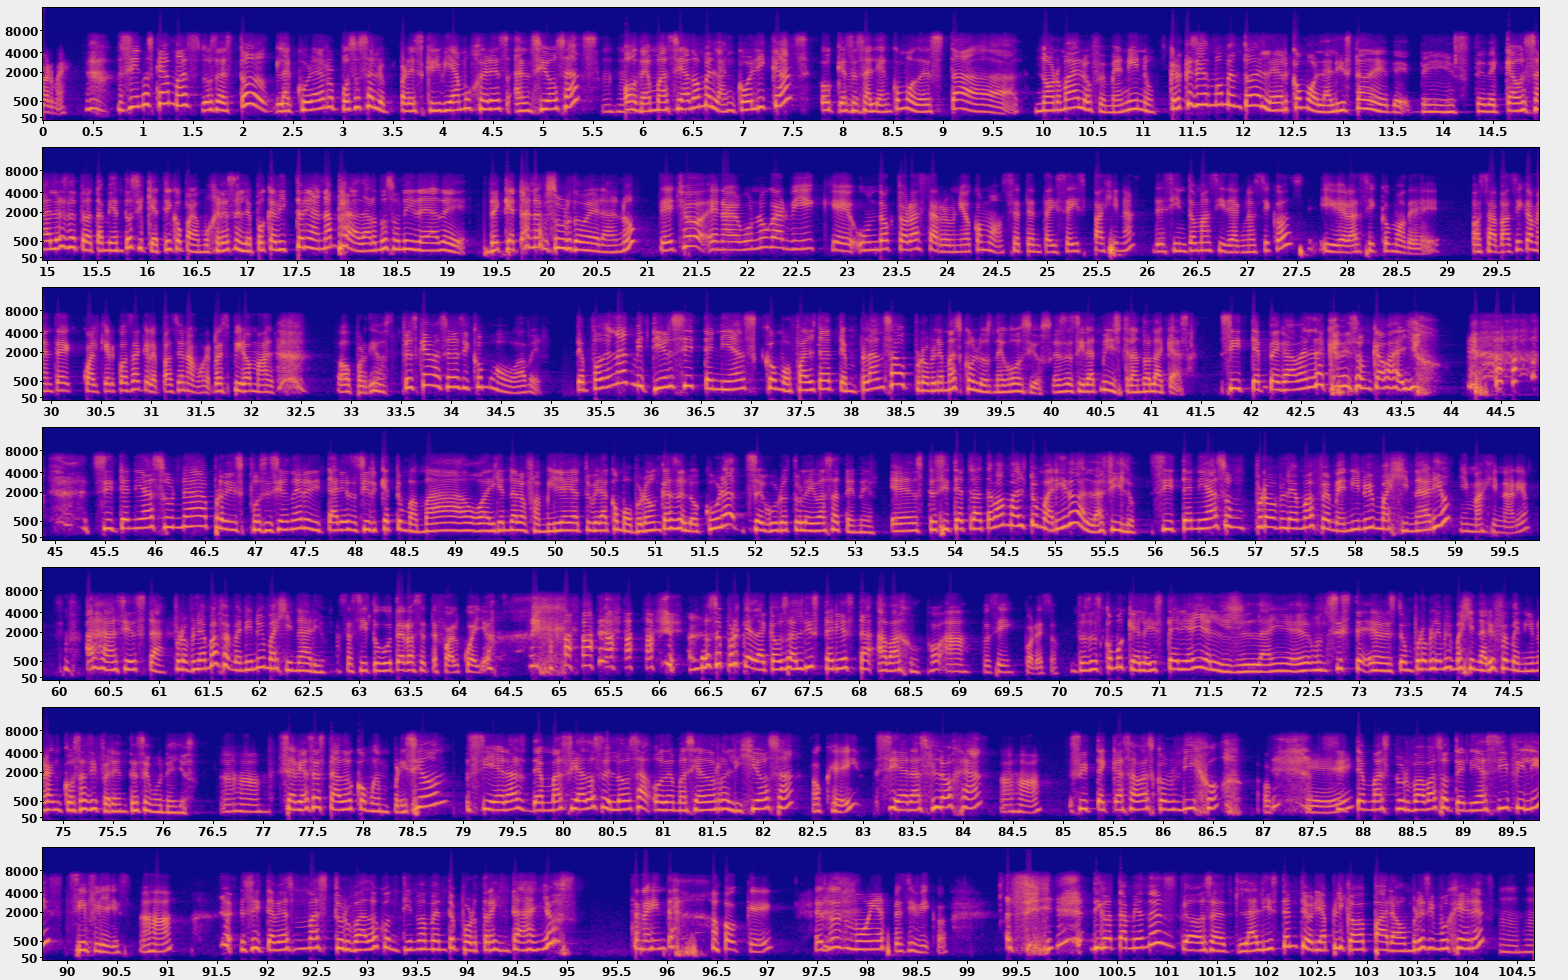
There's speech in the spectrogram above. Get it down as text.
Sí, nos queda más, o sea, esto, la cura de reposo se le prescribía a mujeres ansiosas o demasiado melancólicas o que se salían como de esta norma de lo femenino. Creo que sí es momento de leer como la lista de, de, de, este, de causales de tratamiento psiquiátrico para mujeres en la época victoriana para darnos una idea de, de qué tan absurdo era, ¿no? De hecho, en algún lugar vi que un doctor hasta reunió como 76 páginas de síntomas y diagnósticos y era así como de, o sea, básicamente cualquier cosa que le pase a una mujer, respiró mal. Oh, por Dios. Pues que va a ser así como, a ver, te pueden admitir si tenías como falta de templanza o problemas con los negocios, es decir, administrando la casa. Si te pegaba en la cabeza un caballo. si tenías una predisposición hereditaria, es decir, que tu mamá o alguien de la familia ya tuviera como broncas de locura, seguro tú la ibas a tener. Este, si te trataba mal tu marido, al asilo. Si tenías un problema femenino imaginario, Imaginario. Ajá, así está. Problema femenino imaginario. O sea, si tu útero se te fue al cuello. No sé por qué la causal de histeria está abajo. Oh, ah, pues sí, por eso. Entonces, como que la histeria y el, la- eh, un, este, un problema imaginario femenino eran cosas diferentes según ellos. Ajá. Si habías estado como en prisión, si eras demasiado celosa o demasiado religiosa, Ok. si eras floja, Ajá. si te casabas con un hijo, Si te masturbabas o tenías sífilis, Sífilis. Ajá. si te habías masturbado continuamente por 30 años. 30. Ok. Eso es muy específico. Sí, digo, también es, o sea, la lista en teoría aplicaba para hombres y mujeres,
